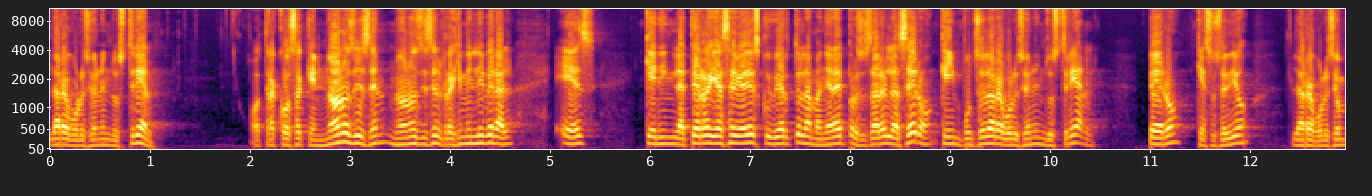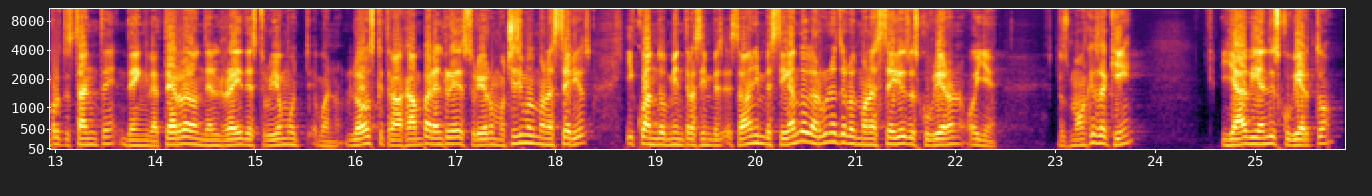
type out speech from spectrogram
la revolución industrial. Otra cosa que no nos dicen, no nos dice el régimen liberal, es que en Inglaterra ya se había descubierto la manera de procesar el acero que impulsó la revolución industrial. Pero, ¿qué sucedió? La revolución protestante de Inglaterra, donde el rey destruyó, bueno, los que trabajaban para el rey destruyeron muchísimos monasterios y cuando mientras estaban investigando las ruinas de los monasterios descubrieron, oye, los monjes aquí ya habían descubierto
